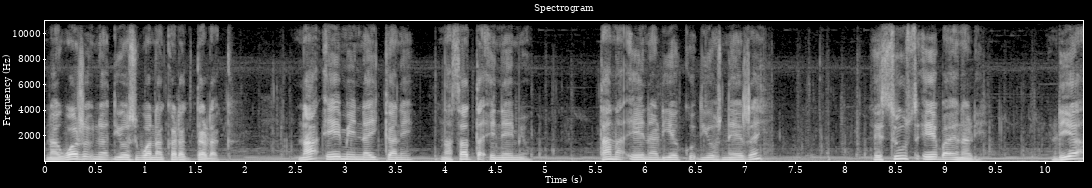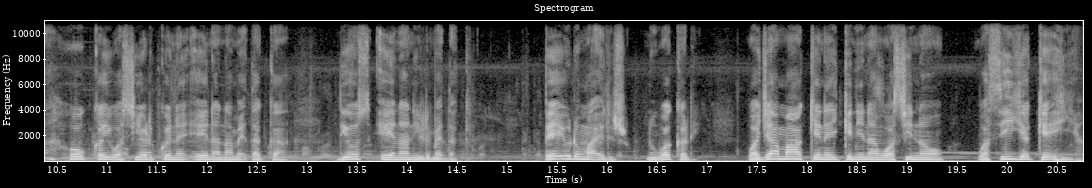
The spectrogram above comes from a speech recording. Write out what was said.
na warro ina Dios wana karaktarak na eme naikane na sata enemio tana enaria ko Dios nerre Jesus eba enari ria hokai wasier kuene ena e nametaka Dios ena nirmetak. Pe uruma erisu nuwakari wayama kenei kenina wasino wasiga kehia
